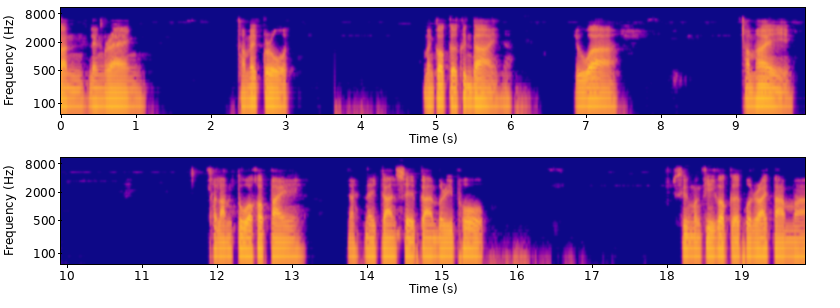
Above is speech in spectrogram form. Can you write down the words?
กันแรงๆทำให้โกรธ มันก็เกิดขึ้นได้นะหรือว่าทำให้ถลำตัวเข้าไปนะในการเสพการบริโภค ซึ่งบางทีก็เกิดผลร้ายตามมา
